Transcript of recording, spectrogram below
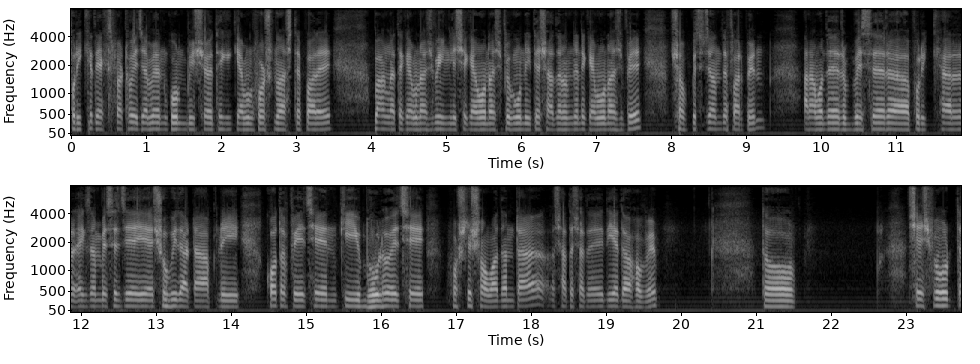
পরীক্ষাতে এক্সপার্ট হয়ে যাবেন কোন বিষয় থেকে কেমন প্রশ্ন আসতে পারে, বাংলাতে কেমন আসবে, ইংলিশে কেমন আসবে, গণিতে সাধারণ জ্ঞানে কেমন আসবে সব কিছু জানতে পারবেন। আর আমাদের বেসের পরীক্ষার এক্সাম বেসের যে সুবিধাটা আপনি কত পেয়েছেন, কি ভুল হয়েছে, প্রশ্নের সমাধানটা সাথে সাথে দিয়ে দেওয়া হবে। তো শেষ মুহূর্তে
